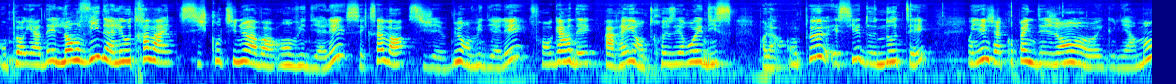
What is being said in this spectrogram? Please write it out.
On peut regarder l'envie d'aller au travail. Si je continue à avoir envie d'y aller, c'est que ça va. Si j'ai plus envie d'y aller, il faut regarder. Pareil, entre 0 et 10. Voilà, on peut essayer de noter. Vous voyez, j'accompagne des gens euh, régulièrement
